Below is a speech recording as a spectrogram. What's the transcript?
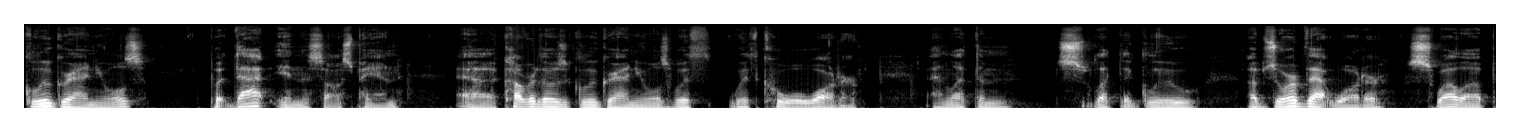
glue granules, put that in the saucepan, uh, cover those glue granules with, with cool water, and let them let the glue absorb that water, swell up,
